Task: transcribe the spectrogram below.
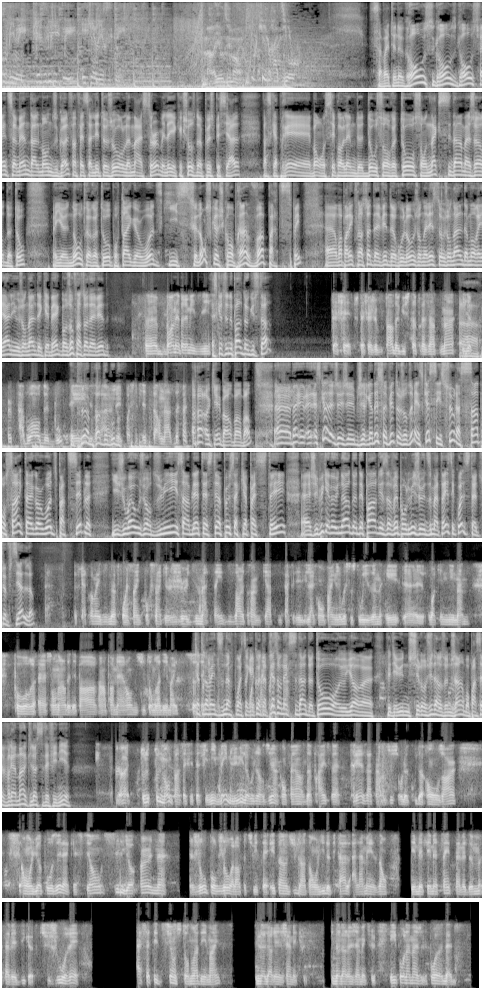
Combiner crédibilité et curiosité. Mario Dumont. Cube Radio. Ça va être une grosse, grosse, grosse fin de semaine dans le monde du golf. En fait, ça l'est toujours le Master, mais là, il y a quelque chose d'un peu spécial parce qu'après, bon, ses problèmes de dos, son retour, son accident majeur d'auto, mais il y a un autre retour pour Tiger Woods qui, selon ce que je comprends, va participer. Euh, on va parler avec François-David Rouleau, journaliste au Journal de Montréal et au Journal de Québec. Bonjour François-David. Euh, bon après-midi. Est-ce que tu nous parles d'Augusta? Tout à fait, tout à fait. Je vous parle d'Augusta présentement. Il Ah. a peu à boire debout. Et plus à boire debout. et possibilité de tornade. Ah, OK, bon, bon, bon. Euh, ben, est-ce que j'ai- regardé ça vite aujourd'hui, mais est-ce que c'est sûr à 100% que Tiger Woods participe? là? Il jouait aujourd'hui, il semblait tester un peu sa capacité. Euh, j'ai vu qu'il y avait une heure de départ réservée pour lui jeudi matin. C'est quoi le statut officiel, là? 99,5% que jeudi matin, 10h34, il il accompagne Louis Oosthuizen et euh, Joaquin Neiman pour euh, son heure de départ en première ronde du tournoi des maîtres. Ça, c'est 99,5. Écoute, après son accident d'auto, il y a, euh, qu'il y a eu une chirurgie dans une jambe. On pensait vraiment que là, c'était fini. Tout, le monde pensait que c'était fini. Même lui, là, aujourd'hui, en conférence de presse, euh, très attendu sur le coup de 11 heures, on lui a posé la question s'il y a un an, jour pour jour, alors que tu étais étendu dans ton lit d'hôpital à la maison, les, mé- les médecins t'avaient, dit que tu jouerais à cette édition du tournoi des maîtres, il ne l'aurait jamais cru. Il ne l'aurait jamais cru. Et pour la, pour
